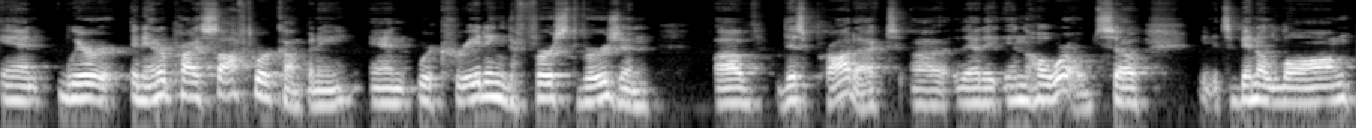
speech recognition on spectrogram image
and we're an enterprise software company, and we're creating the first version of this product uh, that in the whole world. So it's been a long,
